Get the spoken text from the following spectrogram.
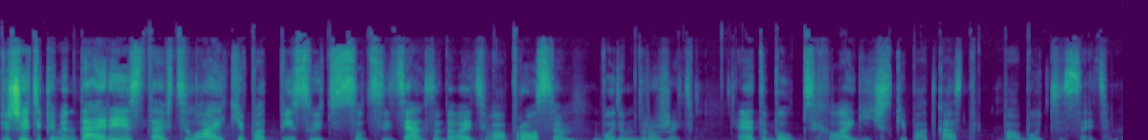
Пишите комментарии, ставьте лайки, подписывайтесь в соцсетях, задавайте вопросы, будем дружить. Это был психологический подкаст «Побудьте с этим».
